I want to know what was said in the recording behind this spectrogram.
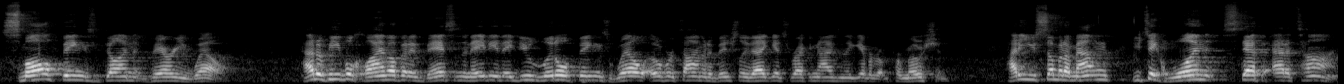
small things done very well. How do people climb up and advance in the Navy? They do little things well over time, and eventually that gets recognized and they get a promotion. How do you summit a mountain? You take one step at a time.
